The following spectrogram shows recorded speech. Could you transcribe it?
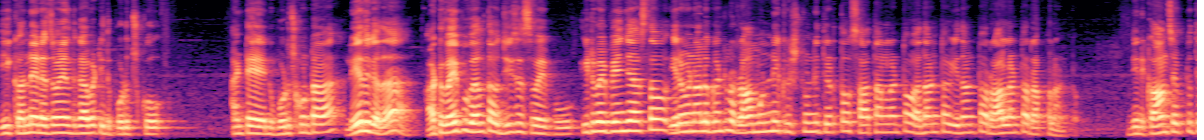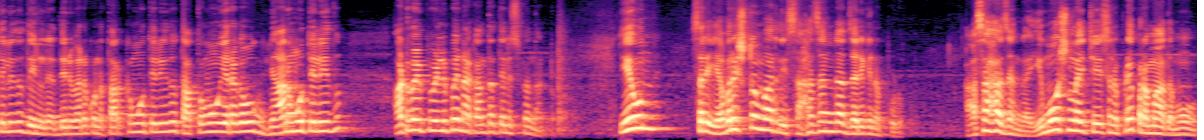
ఈ కన్నే నిజమైనది కాబట్టి ఇది పొడుచుకో. అంటే నువ్వు పొడుచుకుంటావా? లేదు కదా. అటువైపు వెళ్తావు జీసస్ వైపు. ఇటువైపు ఏం చేస్తావు? ఇరవై నాలుగు గంటలు రాముణ్ణి కృష్ణుడిని తిడతావు సాతాన్లు అంటావు అదంటావు ఇదంటావు రాళ్ళంటావు రప్పలంటావు. దీని కాన్సెప్ట్ తెలియదు దీని దీని వెనక ఉన్న తర్కము తెలియదు తత్వము ఎరగవు జ్ఞానము తెలియదు అటువైపు వెళ్ళిపోయి నాకు అంతా తెలిసిపోయింది అంటావు ఏముంది? సరే ఎవరిష్టం వారిది సహజంగా జరిగినప్పుడు? అసహజంగా ఎమోషనలైజ్ చేసినప్పుడే ప్రమాదము.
